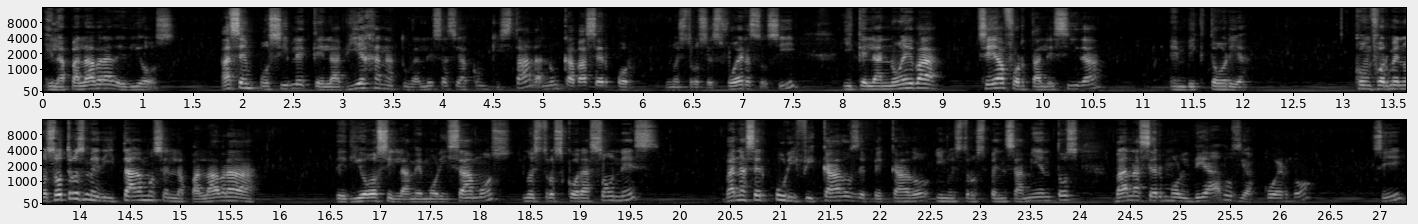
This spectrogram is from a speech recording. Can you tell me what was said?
y la palabra de Dios hacen posible que la vieja naturaleza sea conquistada. Nunca va a ser por nuestros esfuerzos, ¿sí? Y que la nueva sea fortalecida en victoria. Conforme nosotros meditamos en la palabra de Dios y la memorizamos, nuestros corazones van a ser purificados de pecado y nuestros pensamientos van a ser moldeados de acuerdo, ¿sí?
